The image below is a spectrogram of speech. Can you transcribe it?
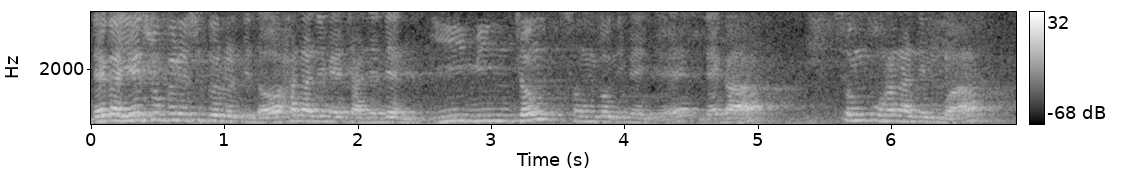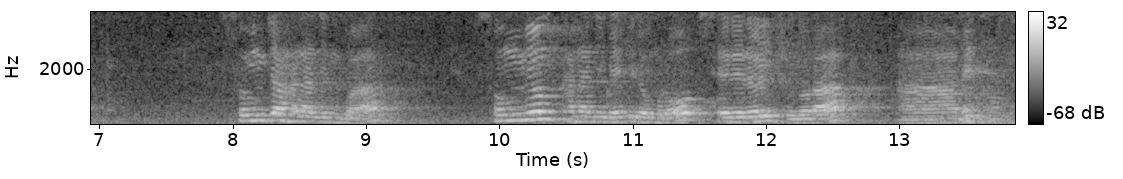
내가 예수 그리스도를 믿어 하나님의 자녀된 이민정 성도님에게 내가 성부 하나님과 성자 하나님과 성령 하나님의 이름으로 세례를 주노라. 아멘.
